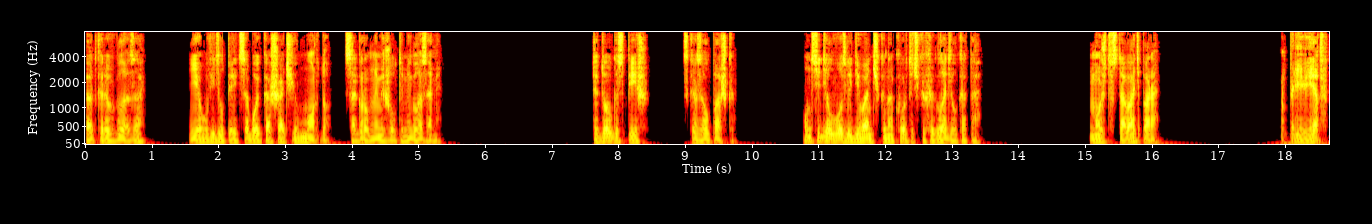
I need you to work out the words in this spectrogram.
Открыв глаза, я увидел перед собой кошачью морду с огромными желтыми глазами. «Ты долго спишь», — сказал Пашка. Он сидел возле диванчика на корточках и гладил кота. «Может, вставать пора?» «Привет»,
